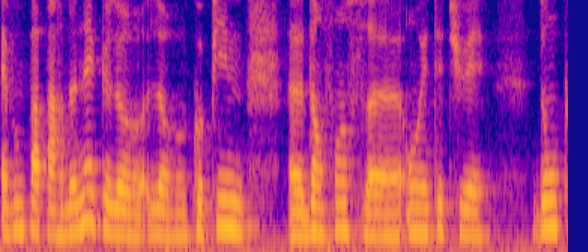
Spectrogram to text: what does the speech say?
Elles vont pas pardonner que leurs leur copines euh, d'enfance ont été tuées. Donc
